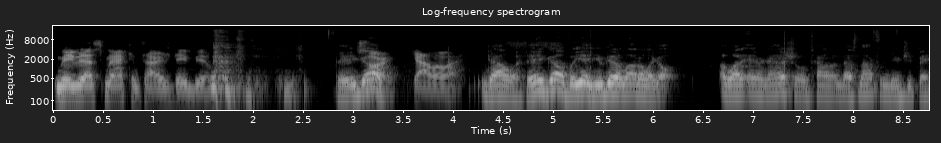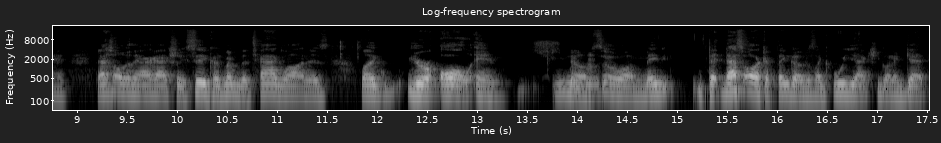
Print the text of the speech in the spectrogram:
Maybe that's McIntyre's debut. there you go Sorry, Galloway. Galloway. There you go. But yeah, you get a lot of like a lot of international talent that's not from New Japan. That's the only thing I can actually see because remember the tagline is like you're all in. You know, Mhm. so um, maybe th- that's all I could think of is like who are you actually going to get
